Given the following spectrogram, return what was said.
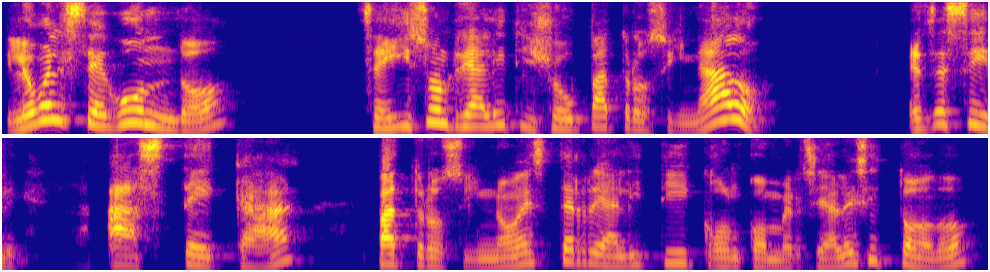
Y luego el segundo, se hizo un reality show patrocinado. Es decir, Azteca patrocinó este reality con comerciales y todo,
